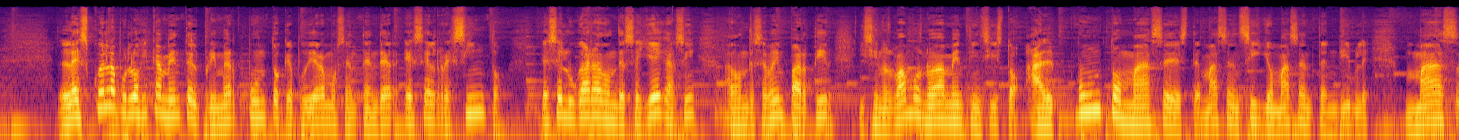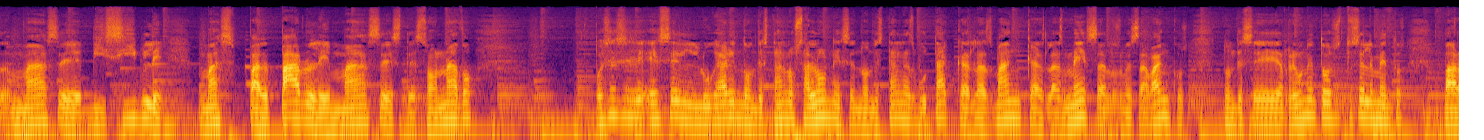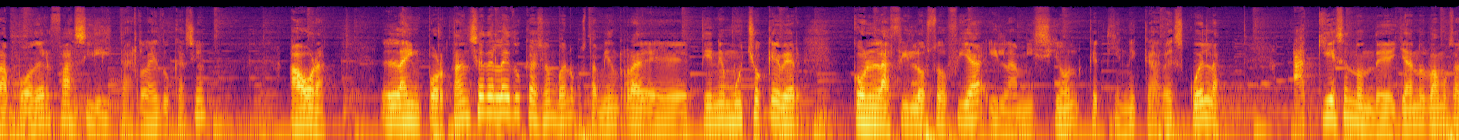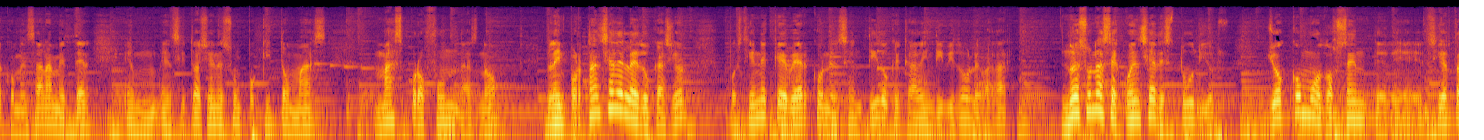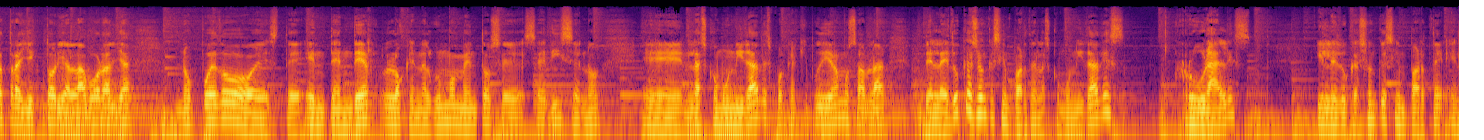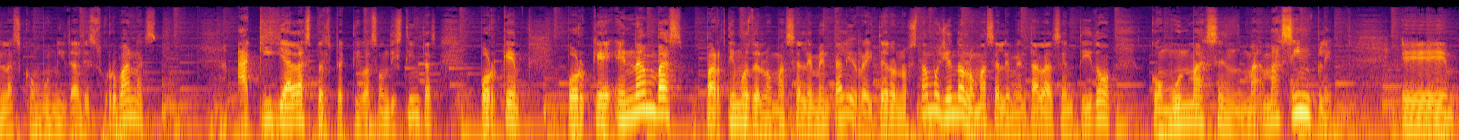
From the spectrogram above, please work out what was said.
La escuela, pues lógicamente, el primer punto que pudiéramos entender es el recinto, es el lugar a donde se llega, ¿sí? A donde se va a impartir. Y si nos vamos nuevamente, insisto, al punto más, este, más sencillo, más entendible, más, más eh, visible, más palpable, más este, sonado, pues ese es el lugar en donde están los salones, en donde están las butacas, las bancas, las mesas, los mesabancos, donde se reúnen todos estos elementos para poder facilitar la educación. Ahora, la importancia de la educación, bueno, pues también eh, tiene mucho que ver con la filosofía y la misión que tiene cada escuela. Aquí es en donde ya nos vamos a comenzar a meter en, en situaciones un poquito más, más profundas, ¿no? La importancia de la educación pues tiene que ver con el sentido que cada individuo le va a dar. No es una secuencia de estudios. Yo como docente de cierta trayectoria laboral ya no puedo este, entender lo que en algún momento se, dice ¿no? en las comunidades, porque aquí pudiéramos hablar de la educación que se imparte en las comunidades rurales y la educación que se imparte en las comunidades urbanas. Aquí ya las perspectivas son distintas. ¿Por qué? Porque en ambas partimos de lo más elemental y reitero, nos estamos yendo a lo más elemental, al sentido común más, más simple. Eh,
